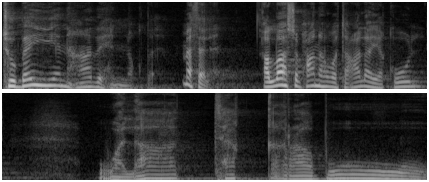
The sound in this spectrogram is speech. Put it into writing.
تبين هذه النقطة. مثلا الله سبحانه وتعالى يقول ولا تقربوا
